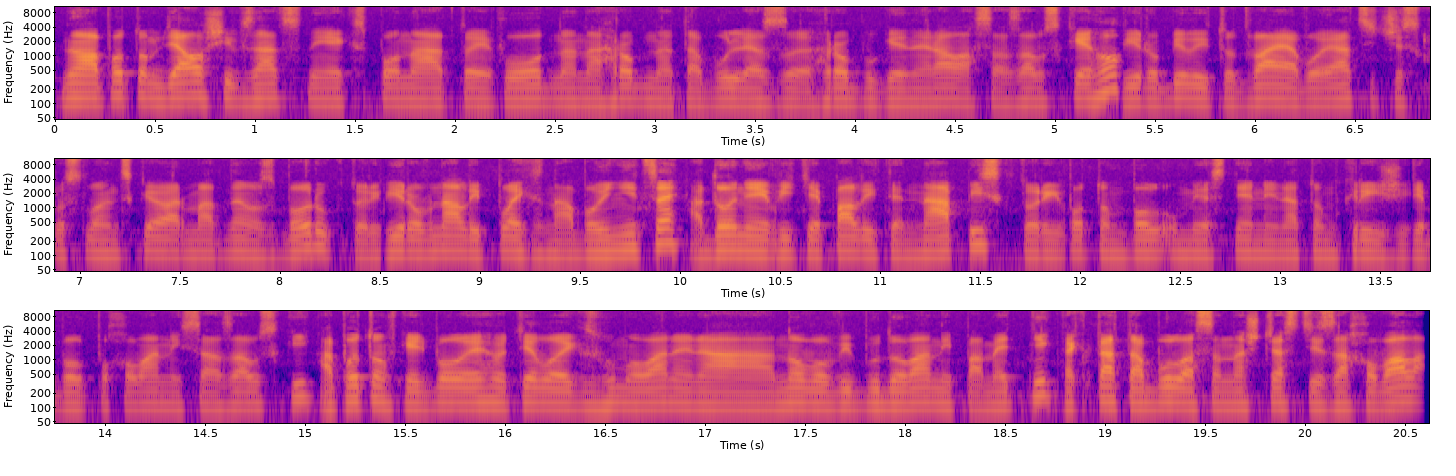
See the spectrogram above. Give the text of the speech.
No a potom ďalší vzácný exponát, to je pôvodná na hrob hrobná tabuľa z hrobu generála Sazavského. Vyrobili to dvaja vojaci Československého armádneho zboru, ktorí vyrovnali plech z nábojnice a do nej vytepali ten nápis, ktorý potom bol umiestnený na tom kríži, kde bol pochovaný Sazavský. A potom, keď bolo jeho telo exhumované na novo vybudovaný pamätník, tak tá tabula sa našťastie zachovala.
